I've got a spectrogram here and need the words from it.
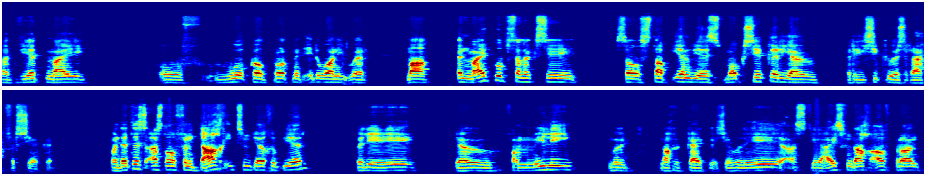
wat weet my of hoe ook al praat met Edouard hier oor. Maar in my kop sal ek sê sal stap 1 wees maak seker jou risiko's reg verseker. Want dit is as daar vandag iets met jou gebeur wil jy jou familie moet na gekyk is. Jy wil hê as die huis vandag afbrand,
